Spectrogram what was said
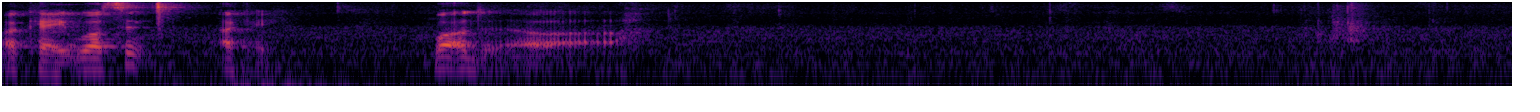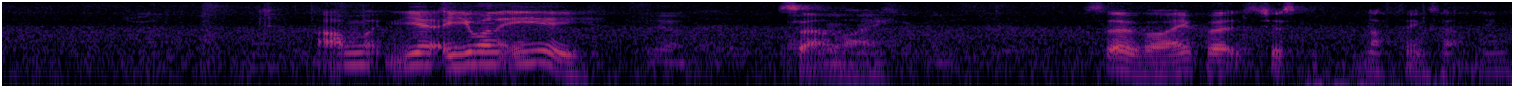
Okay, well, since, okay. What, uh, um, yeah, are you on EE? Yeah. So am I. So have I, but it's just nothing's happening.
